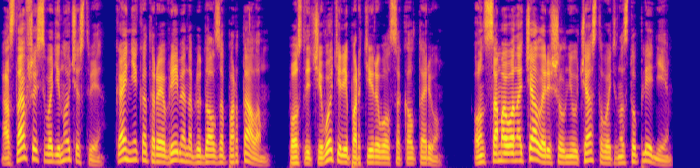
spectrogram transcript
Оставшись в одиночестве, Кай некоторое время наблюдал за порталом, после чего телепортировался к алтарю. Он с самого начала решил не участвовать в наступлении,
